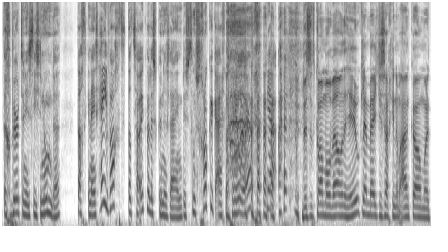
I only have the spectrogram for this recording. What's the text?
de gebeurtenis die ze noemde, dacht ik ineens, hé, hey, wacht, dat zou ik wel eens kunnen zijn. Dus toen schrok ik eigenlijk heel erg. Ja. Dus het kwam al wel een heel klein beetje, zag je hem aankomen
